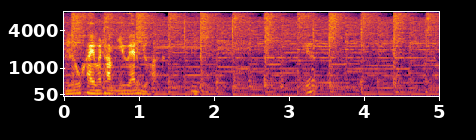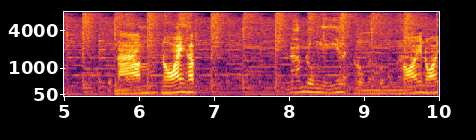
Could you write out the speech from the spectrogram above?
ไม่รู้ใครมาทำอีเวนต์อยู่ครับนี่เยอะน้ำน้อยครับ น้ำลงอย่างนี้แหละ ลงลงน้อยน้อย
